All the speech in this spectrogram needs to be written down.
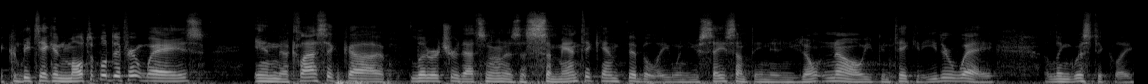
It could be taken multiple different ways. In the classic uh, literature, that's known as a semantic amphiboly. When you say something and you don't know, you can take it either way linguistically.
